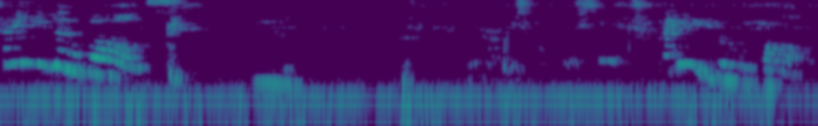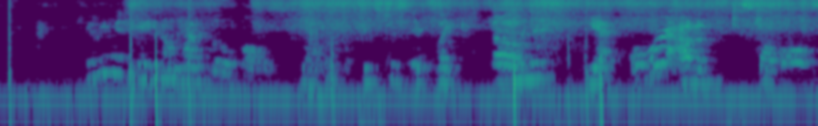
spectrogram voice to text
tiny little balls. Hmm. Tiny little balls. They don't even, they don't have little balls, yeah, it's just, it's like, Oh. yeah, Well, we're out of small balls.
